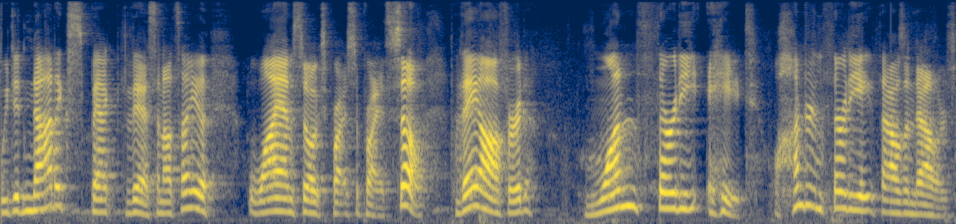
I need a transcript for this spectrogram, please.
we did not expect this, and I'll tell you why I'm so surprised. So they offered 138, 138,000 dollars.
